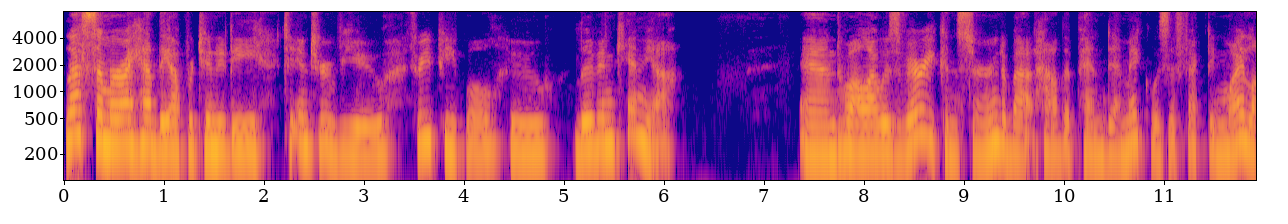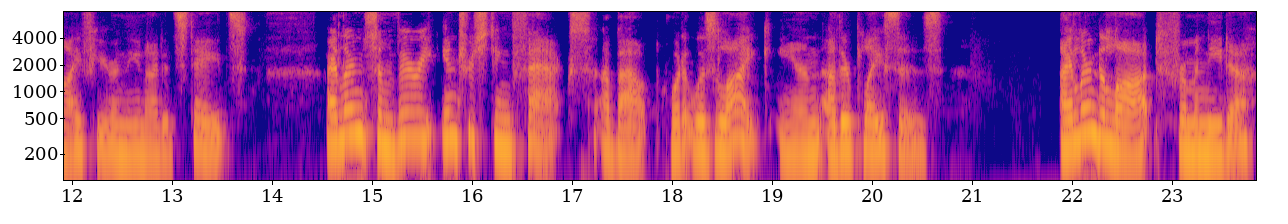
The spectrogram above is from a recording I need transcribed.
Last summer, I had the opportunity to interview three people who live in Kenya. And while I was very concerned about how the pandemic was affecting my life here in the United States, I learned some very interesting facts about what it was like in other places. I learned a lot from Anita,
